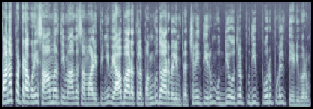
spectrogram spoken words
பணப்பற்றாக்குறையை சாமர்த்தியமாக சமாளிப்பீங்க. வியாபாரத்தில் பங்குதாரர்களின் பிரச்சனை தீரும். உத்தியோகத்தில் புதிய பொறுப்புகள் தேடி வரும்.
